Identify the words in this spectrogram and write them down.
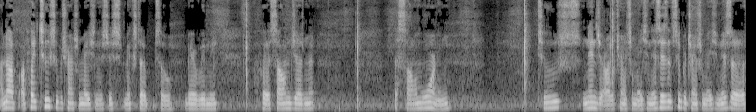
I know I, I play two super transformations. It's just mixed up, so bear with me. I play a solemn judgment, a solemn warning two ninja art of transformation. This isn't super transformation. This uh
